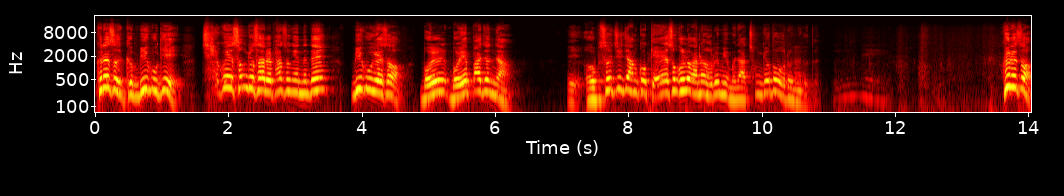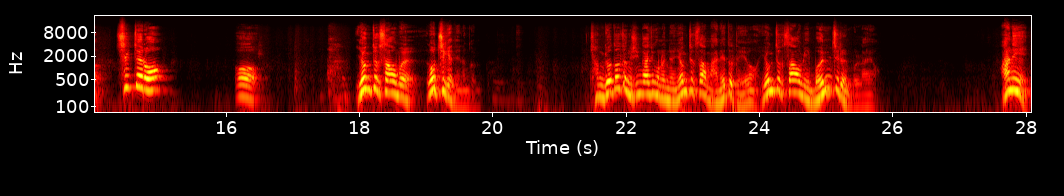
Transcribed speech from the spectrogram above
그래서 그 미국이 최고의 선교사를 파송했는데 미국에서 뭘 뭐에 빠졌냐? 이 없어지지 않고 계속 흘러가는 흐름이 뭐냐? 청교도 흐름이거든. 그래서 실제로 어 영적 싸움을 놓치게 되는 겁니다. 청교도 정신 가지고는요 영적 싸움 안 해도 돼요. 영적 싸움이 뭔지를 몰라요. 아니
